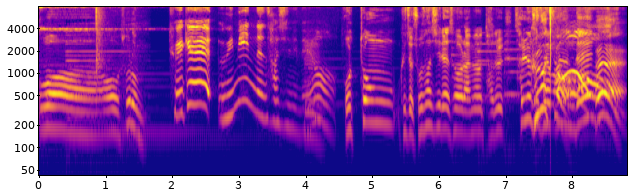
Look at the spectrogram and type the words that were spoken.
우와, 어, 소름. 되게 의미 있는 사진이네요. 보통 그죠 조사실에서라면 다들 살려주세요 그렇죠. 하는데 네.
